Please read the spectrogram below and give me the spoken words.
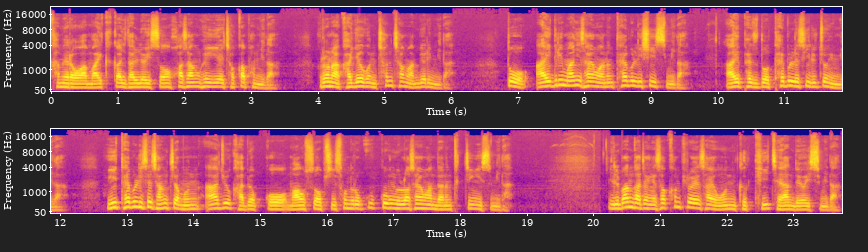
카메라와 마이크까지 달려 있어 화상회의에 적합합니다. 그러나 가격은 천차만별입니다. 또 아이들이 많이 사용하는 태블릿이 있습니다. 아이패드도 태블릿의 일종입니다. 이 태블릿의 장점은 아주 가볍고 마우스 없이 손으로 꾹꾹 눌러 사용한다는 특징이 있습니다. 일반 가정에서 컴퓨터의 사용은 극히 제한되어 있습니다.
